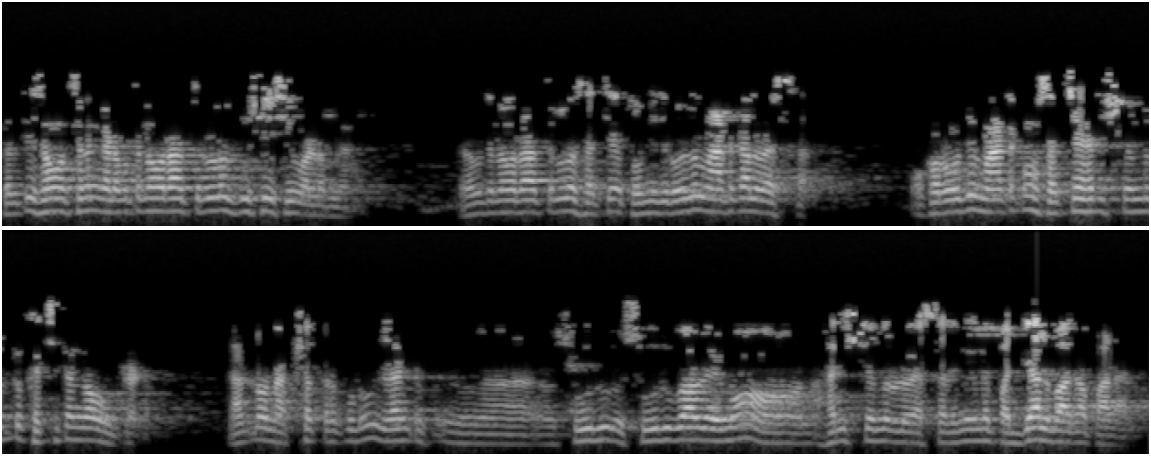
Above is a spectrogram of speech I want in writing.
ప్రతి సంవత్సరం గణపతి నవరాత్రుల్లో చూసేసి వాళ్ళం మేము గణపతి నవరాత్రుల్లో సత్య తొమ్మిది రోజులు నాటకాలు వేస్తారు. ఒకరోజు నాటకం సత్యహరిశ్చంద్రుడు ఖచ్చితంగా ఉంటాడు. దాంట్లో నక్షత్రకుడు ఇలాంటి సూర్యు సూర్యుడు ఏమో హరిశ్చంద్రుడు వేస్తారు. ఎందుకంటే పద్యాలు బాగా పాడాలి.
